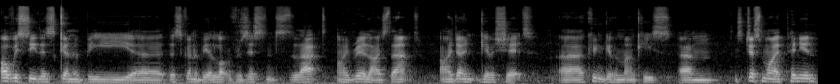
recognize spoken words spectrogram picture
obviously, there's going to be uh, there's going to be a lot of resistance to that. I realise that. I don't give a shit. Uh, I couldn't give a monkeys. Um, it's just my opinion,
